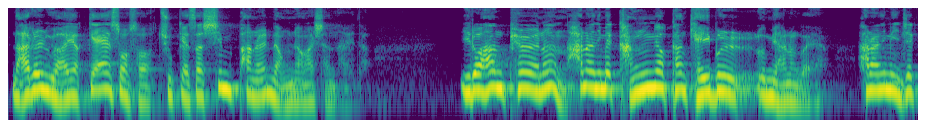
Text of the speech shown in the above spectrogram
나를 위하여 깨소서 주께서 심판을 명령하셨나이다. 이러한 표현은 하나님의 강력한 개입을 의미하는 거예요. 하나님이 이제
